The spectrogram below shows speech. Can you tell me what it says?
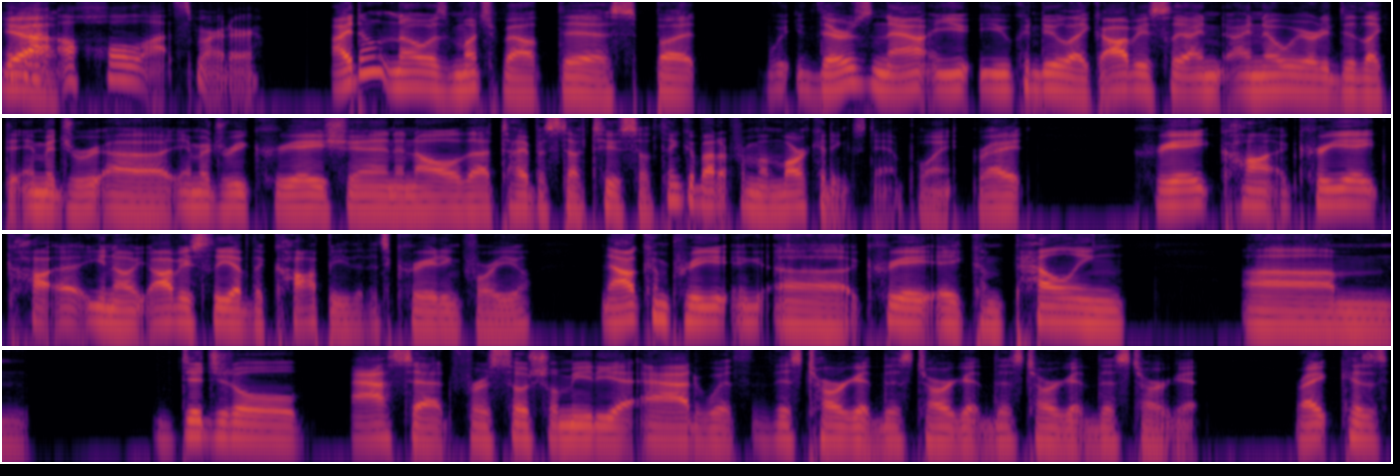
It Yeah. got a whole lot smarter. I don't know as much about this, but we, there's now you, you can do like obviously I, I know we already did like the image uh, image recreation and all of that type of stuff too. So think about it from a marketing standpoint, right? Create con- create co- uh, you know obviously you have the copy that it's creating for you. Now can pre- uh, create a compelling um, digital asset for a social media ad with this target, this target, this target, this target right? Because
